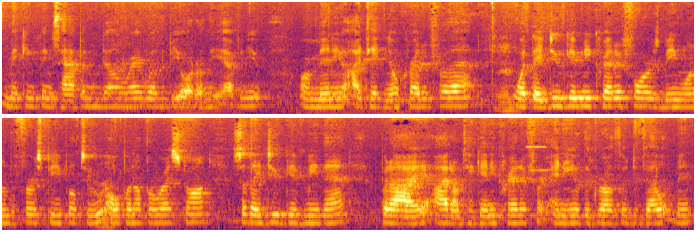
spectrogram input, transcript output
making things happen in Del Ray, whether it be out on the avenue or many. I take no credit for that. Yeah. What they do give me credit for is being one of the first people to Right. open up a restaurant. So they do give me that. But I, I don't take any credit for any of the growth or development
